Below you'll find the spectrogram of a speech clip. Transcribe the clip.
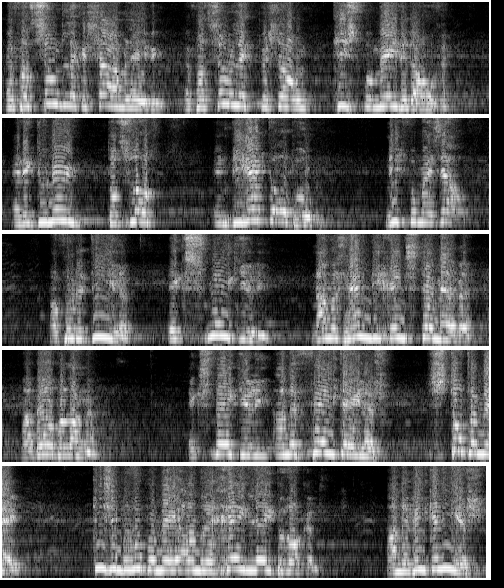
Een fatsoenlijke samenleving. Een fatsoenlijk persoon kiest voor mededogen. En ik doe nu tot slot een directe oproep. Niet voor mijzelf, maar voor de dieren. Ik smeek jullie, namens hen die geen stem hebben, maar wel belangen. Ik smeek jullie aan de veetelers. Stop ermee. Kies een beroep waarmee anderen geen leed berokkent. Aan de winkeliers.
